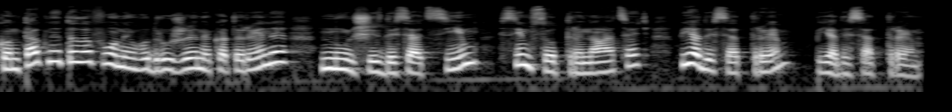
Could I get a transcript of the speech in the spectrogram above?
Контактний телефон його дружини Катерини 067 713 53 53.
